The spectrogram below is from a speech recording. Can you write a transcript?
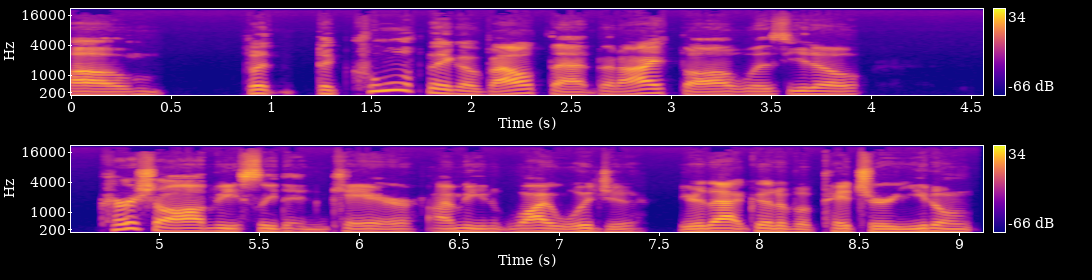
Um, but the cool thing about that that I thought was, you know, Kershaw obviously didn't care. I mean, why would you? You're that good of a pitcher. You don't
